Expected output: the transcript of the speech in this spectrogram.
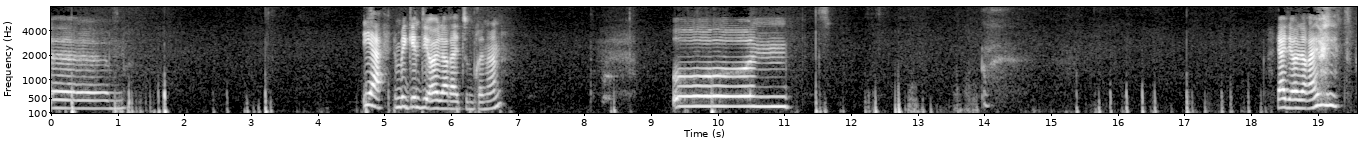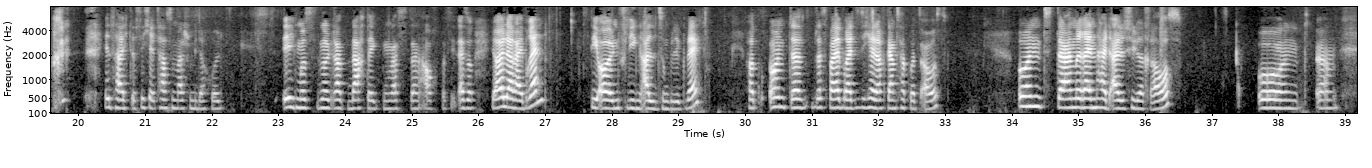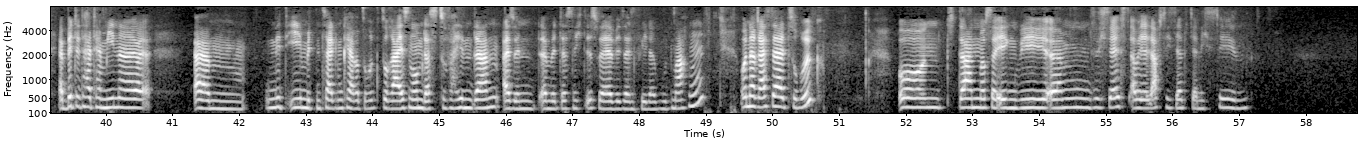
ähm, ja, dann beginnt die Eulerei zu brennen. Und Ja, die Eulerei. Jetzt habe ich das sicher tausendmal schon wiederholt. Ich muss nur gerade nachdenken, was dann auch passiert. Also, die Eulerei brennt. Die Eulen fliegen alle zum Glück weg. Und das, Ball breitet sich halt auf ganz Hogwarts aus. Und dann rennen halt alle Schüler raus. Und ähm, er bittet halt Hermine, ähm, mit ihm mit dem Zeitumkehrer zurückzureisen, um das zu verhindern. Also in, damit das nicht ist, weil er will seinen Fehler gut machen. Und dann reist er halt zurück. Und dann muss er irgendwie ähm, sich selbst, aber er darf sich selbst ja nicht sehen.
